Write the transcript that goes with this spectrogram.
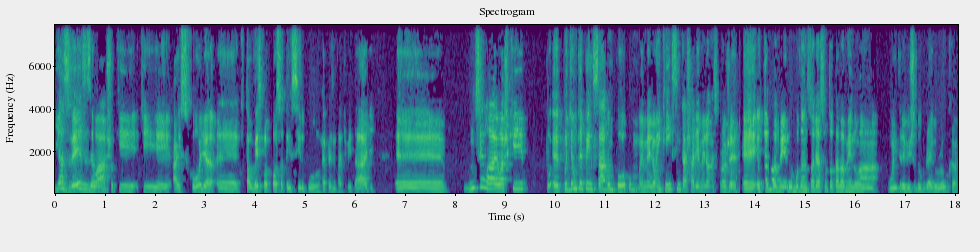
E às vezes eu acho que, que a escolha, é, que talvez possa ter sido por representatividade, é, não sei lá, eu acho que podiam ter pensado um pouco melhor em quem se encaixaria melhor nesse projeto. É, eu estava vendo, mudando só de assunto, eu estava vendo uma, uma entrevista do Greg Rucka,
